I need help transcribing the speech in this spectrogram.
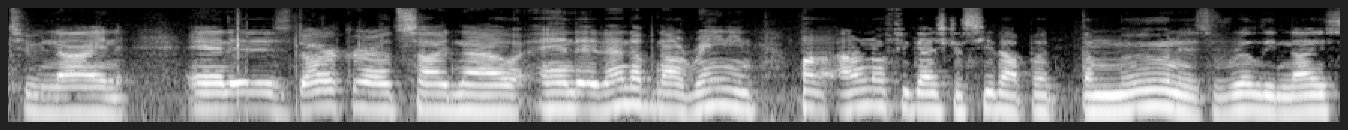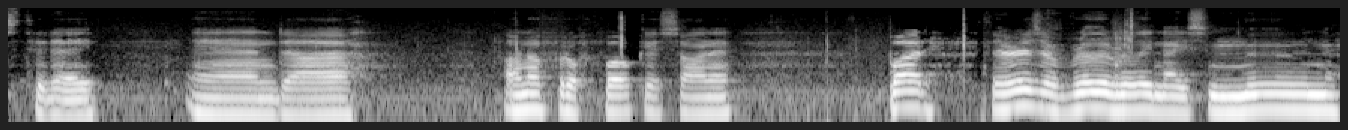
to 9 and it is darker outside now and it ended up not raining but I don't know if you guys can see that but the moon is really nice today and uh, I don't know if it'll focus on it. But there is a really, really nice moon.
